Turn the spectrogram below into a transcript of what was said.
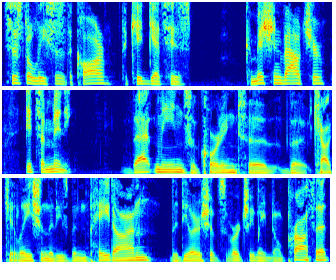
Sister leases the car. The kid gets his commission voucher. It's a mini. That means, according to the calculation that he's been paid on, the dealership's virtually made no profit,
